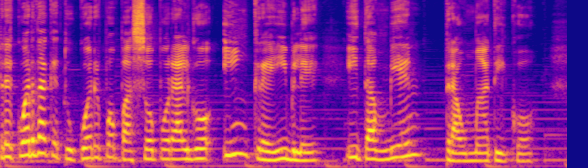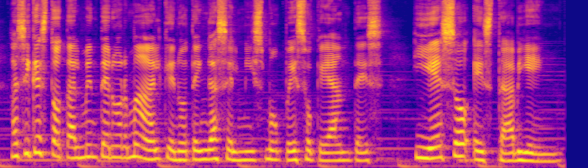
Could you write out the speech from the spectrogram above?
recuerda que tu cuerpo pasó por algo increíble y también traumático. Así que es totalmente normal que no tengas el mismo peso que antes, y eso está bien.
